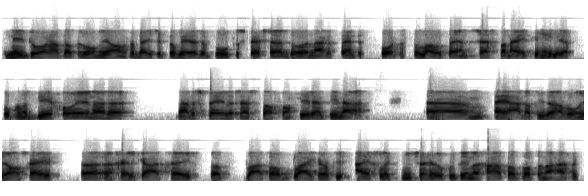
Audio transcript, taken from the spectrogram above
niet doorhad dat Ron Jans een beetje probeerde de boel te spissen. Door naar de Twente supporters te lopen en te zeggen van... hey, kunnen jullie even stoppen met bier gooien naar de, naar de spelers en staf van Fiorentina. Um, en ja, dat hij dan Ron Jans geeft, uh, een gele kaart geeft. Dat laat wel blijken dat hij eigenlijk niet zo heel goed in de gaten had... wat er nou eigenlijk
